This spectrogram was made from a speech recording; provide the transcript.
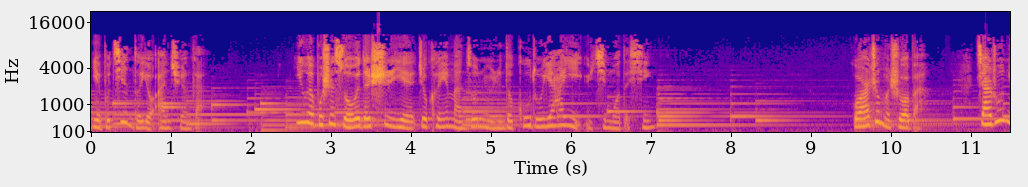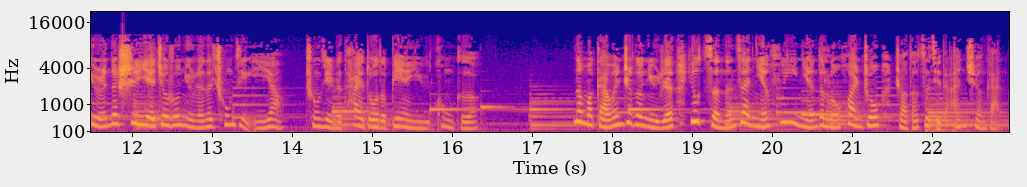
也不见得有安全感，因为不是所谓的事业就可以满足女人的孤独、压抑与寂寞的心。果儿这么说吧。假如女人的事业就如女人的憧憬一样，憧憬着太多的变异与空格，那么敢问这个女人又怎能在年复一年的轮换中找到自己的安全感呢？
